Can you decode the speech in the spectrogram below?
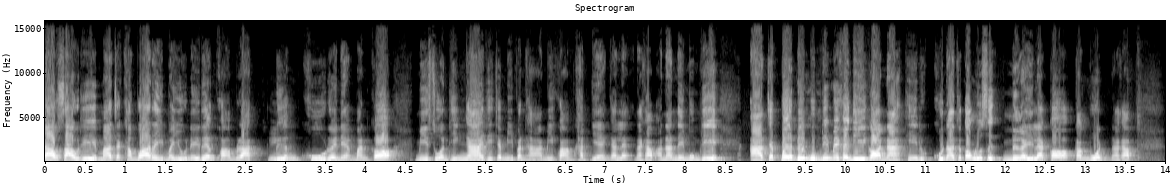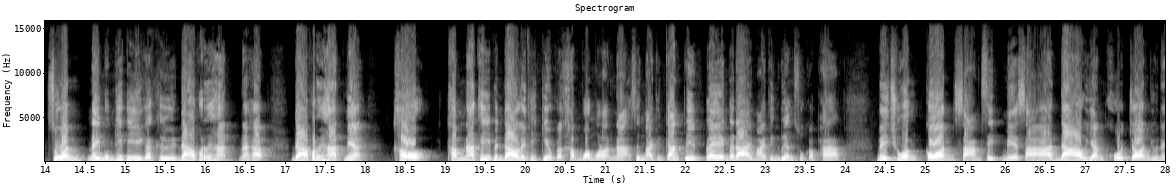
ดาวเสาร์ที่มาจากคำว่าริมาอยู่ในเรื่องความรักเรื่องคู่ด้วยเนี่ยมันก็มีส่วนที่ง่ายที่จะมีปัญหามีความขัดแย้งกันแหละนะครับ อันนั้นในมุมที่อาจจะเปิดด้วยมุมที่ไม่ค่อยดีก่อนนะ ที่คุณอาจจะต้องรู้สึกเหนื่อยและก็กังวลนะครับ ส่วนในมุมที่ดีก็คือดาวพฤหัสนะครับ ดาวพฤหัสเนี่ยเขาทำหน้าที่เป็นดาวอะไรที่เกี่ยวกับคำว่ามรณะ ซึ่งหมายถึงการเปลี่ยนแปลงก็ได้ หมายถึงเรื่องสุขภาพ ในช่วงก่อน 30 เมษาดาวยังโคจรอยู่ใน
